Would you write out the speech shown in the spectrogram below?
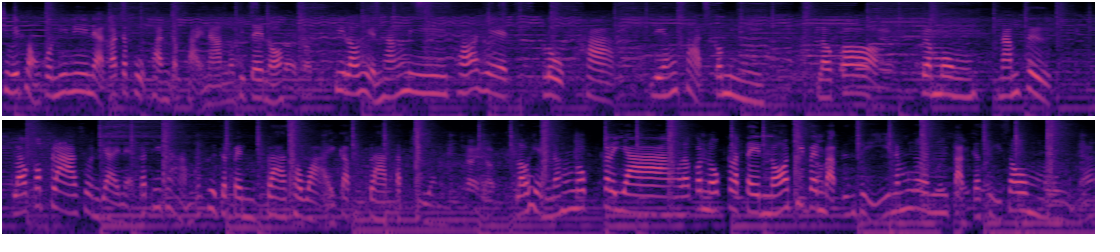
ชีวิตของคนที่นี่เนี่ยก็จะผูกพันกับสายน้ำเนอะพี่เต้เนาะใช่ครับ ที่เราเห็นทั้งมี เพาะเห็ดปลูกผักเลี้ยงสัตว์ก็มี แล้วก็ประมงน้ำจืด แล้วก็ปลาส่วนใหญ่เนี่ยก็ที่ถามก็คือจะเป็นปลาสวายกับปลาตะเพียน ใช่ครับ เราเห็นทั้งนกกระยาง แล้วก็นกกระเตนเนาะที่เป็นแบบเป็นสีน้ำเงินตัดกับสีส้มอะไรอย่างเงี้ย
